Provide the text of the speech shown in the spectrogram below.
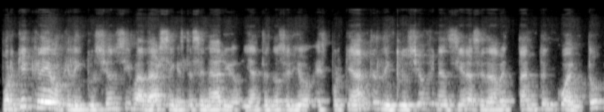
¿Por qué creo que la inclusión sí va a darse en este escenario y antes no se dio? Es porque antes la inclusión financiera se daba tanto en cuanto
